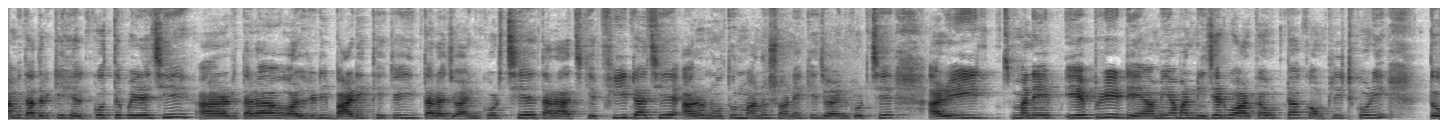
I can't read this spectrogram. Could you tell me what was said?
আমি তাদেরকে হেল্প করতে পেরেছি। আর তারা অলরেডি বাড়ি থেকেই তারা জয়েন করছে, তারা আজকে ফিট আছে আরও নতুন মানুষ অনেকে জয়েন করছে। আর এই মানে এভরি ডে আমি আমার নিজের ওয়ার্কআউটটা কমপ্লিট করি। তো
